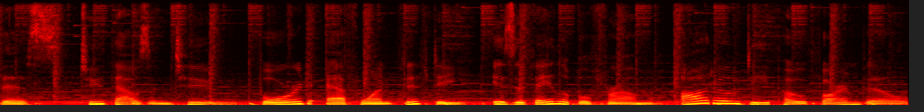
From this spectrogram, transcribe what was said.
This 2002 Ford F-150 is available from Auto Depot Farmville.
